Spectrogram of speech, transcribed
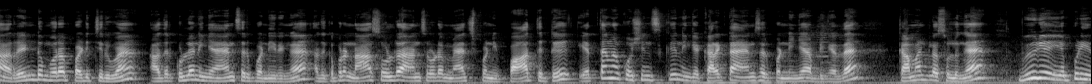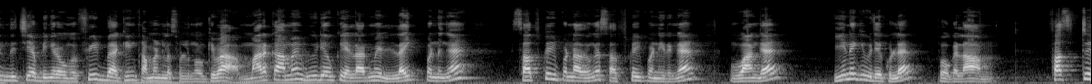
நான் ரெண்டு முறை படிச்சிருவேன். அதற்குள்ளே நீங்கள் ஆன்சர் பண்ணிடுங்க அதுக்கப்புறம் நான் சொல்கிற ஆன்சரோட மேட்ச் பண்ணி பார்த்துட்டு எத்தனை கொஷின்ஸுக்கு நீங்கள் கரெக்டாக ஆன்சர் பண்ணீங்க அப்படிங்கிறத கமெண்ட்டில் சொல்லுங்கள் வீடியோ எப்படி இருந்துச்சு அப்படிங்கிற உங்கள் ஃபீட்பேக்கையும் கமெண்ட்டில் சொல்லுங்கள் ஓகேவா மறக்காமல் வீடியோவுக்கு எல்லாருமே லைக் பண்ணுங்கள் சப்ஸ்கிரைப் பண்ணாதவங்க சப்ஸ்கிரைப் பண்ணிடுங்க வாங்க இன்னைக்கு வீடியோக்குள்ளே போகலாம். ஃபஸ்ட்டு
